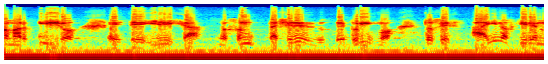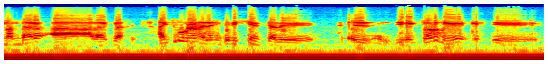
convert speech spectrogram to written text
de martillo este, y lija, no son talleres de, turismo. Entonces, ahí nos quieren mandar a, dar clases. Ahí tuvo una de la inteligencia de el, director de este,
